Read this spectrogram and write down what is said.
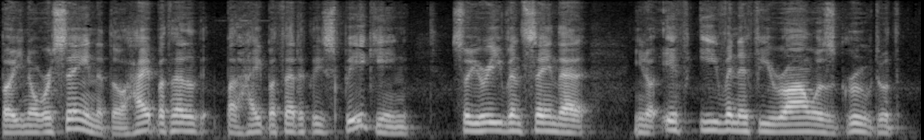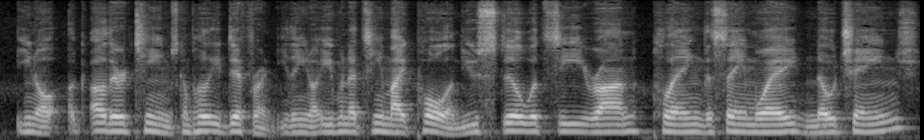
but you know we're saying it though hypothetically, but hypothetically speaking, so you're even saying that you know if even if Iran was grouped with you know other teams completely different. You know even a team like poland you still would see iran playing the same way no change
